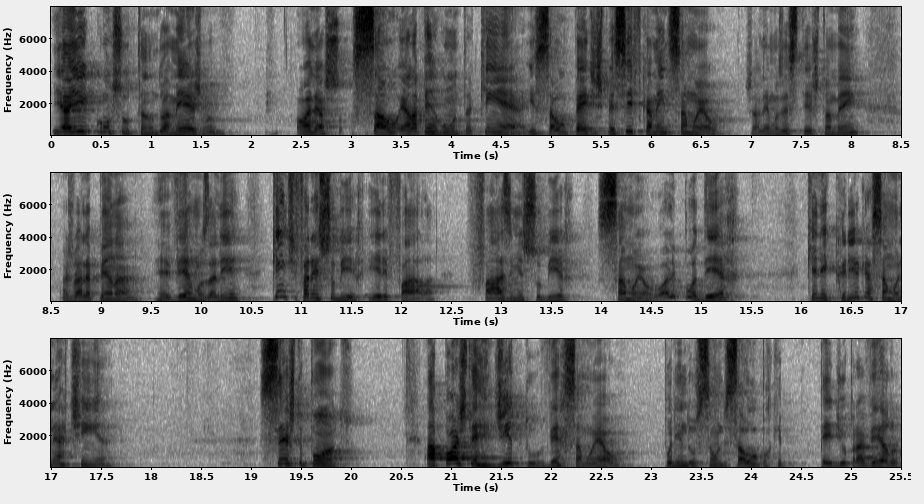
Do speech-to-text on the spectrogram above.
E aí, consultando a mesma, olha só, Saul, ela pergunta quem é, e Saul pede especificamente Samuel. Já lemos esse texto também, mas vale a pena revermos ali. Quem te farei subir? E ele fala: Faze-me subir Samuel. Olha o poder que ele cria que essa mulher tinha. Sexto ponto. Após ter dito ver Samuel, por indução de Saul, porque pediu para vê-lo,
